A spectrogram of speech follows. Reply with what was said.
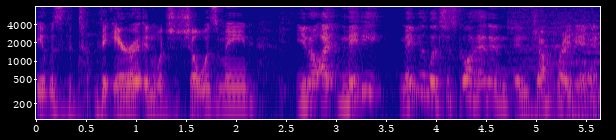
it was the t- the era in which the show was made. You know, I maybe maybe let's just go ahead and, and jump right in.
